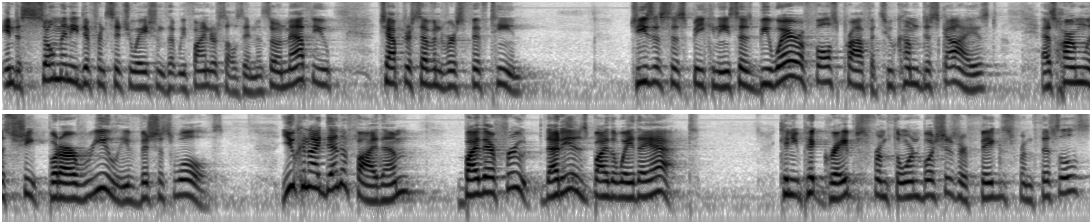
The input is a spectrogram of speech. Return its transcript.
into so many different situations that we find ourselves in. And so in Matthew chapter 7, verse 15, Jesus is speaking. He says, Beware of false prophets who come disguised as harmless sheep, but are really vicious wolves. You can identify them by their fruit, that is, by the way they act. Can you pick grapes from thorn bushes or figs from thistles?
